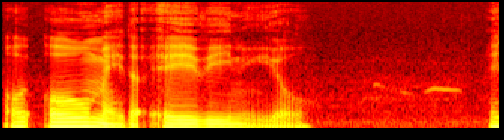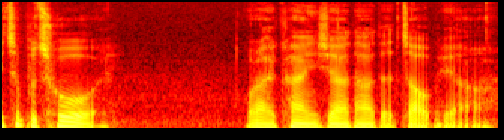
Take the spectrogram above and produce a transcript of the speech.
欧欧美的 AV 女优，哎，这不错哎。我来看一下他的照片啊。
